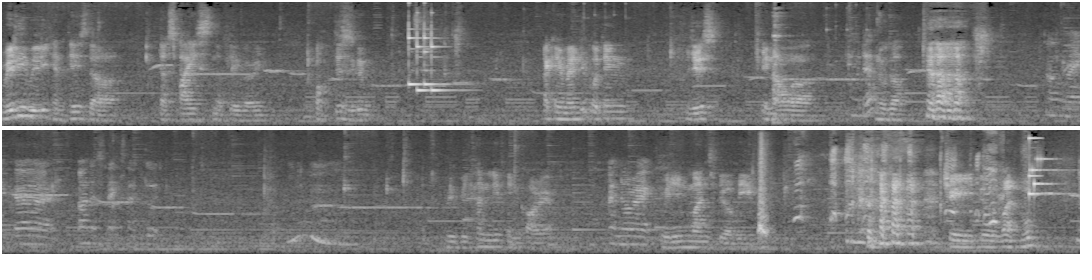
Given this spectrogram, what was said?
Really, really can taste the the spice, the flavoring. Oh, this is good. I can imagine putting this in our Noodle? noodle. Oh my god. All the snacks are good. Mmm. we, we can't live in Korea. I know, right? Within months we will be three, two, one. whoop.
